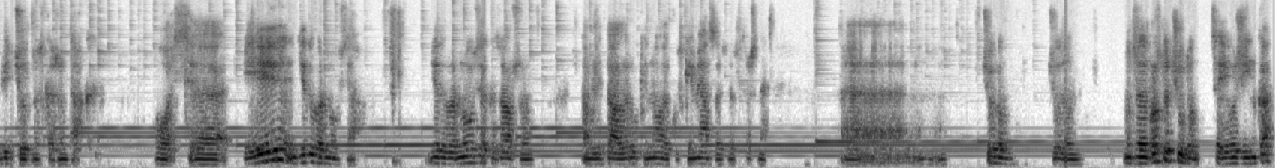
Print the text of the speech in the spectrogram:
відчутно, скажімо так. Ось. Е, і діду вернувся. Діду вернувся, казав, що там літали руки, ноги, куски м'яса, все страшне. Е, чудом, чудом. Ну це не просто чудом, це його жінка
